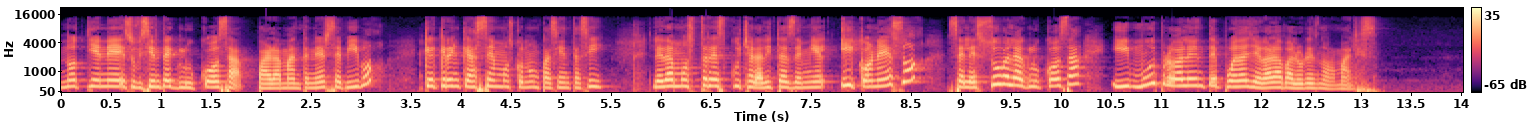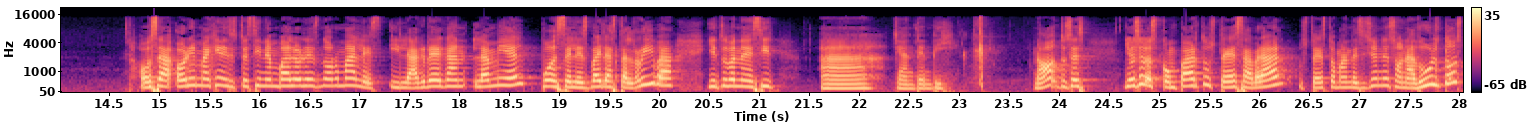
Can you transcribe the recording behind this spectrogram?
no tiene suficiente glucosa para mantenerse vivo, ¿qué creen que hacemos con un paciente así? Le damos tres cucharaditas de miel y con eso se le sube la glucosa y muy probablemente pueda llegar a valores normales. O sea, ahora imagínense, ustedes tienen valores normales y le agregan la miel, pues se les va a ir hasta arriba y entonces van a decir, ah, ya entendí. ¿No? Entonces, yo se los comparto, ustedes sabrán, ustedes toman decisiones, son adultos,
